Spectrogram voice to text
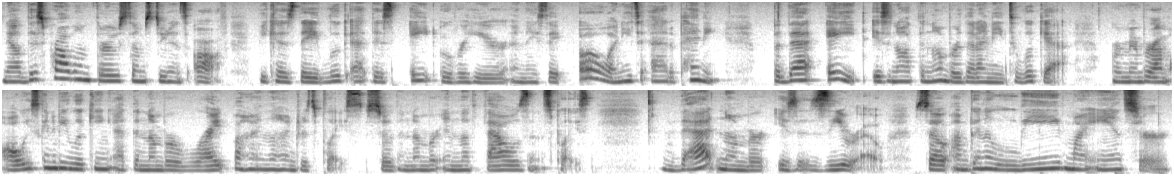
Now this problem throws some students off because they look at this 8 over here and they say, oh, I need to add a penny. But that 8 is not the number that I need to look at. Remember, I'm always going to be looking at the number right behind the hundreds place, so the number in the thousands place. That number is a zero, so I'm going to leave my answer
